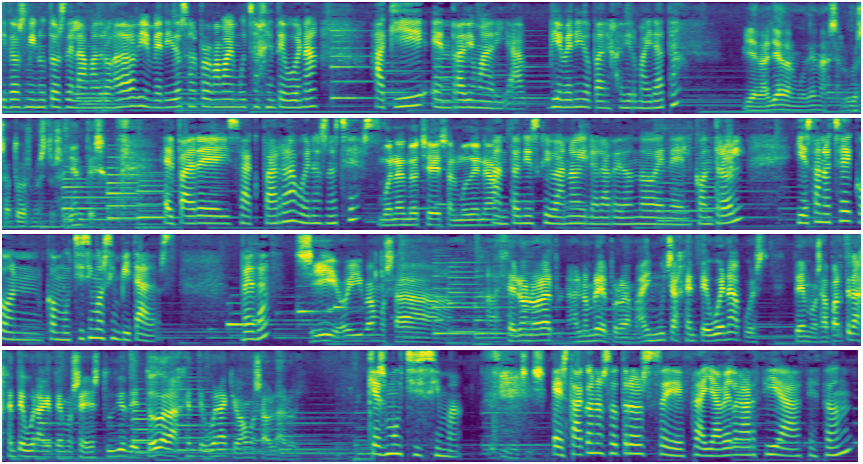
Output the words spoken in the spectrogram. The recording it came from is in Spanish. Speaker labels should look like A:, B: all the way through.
A: Y dos minutos de la madrugada. Bienvenidos al programa de Mucha Gente Buena aquí en Radio Madrid. Bienvenido, Padre Javier Mairata.
B: Bien hallada, Almudena. Saludos a todos nuestros oyentes.
A: El Padre Isaac Parra, buenas noches.
C: Buenas noches, Almudena.
A: Antonio Escribano y Lola Redondo en el control. Y esta noche con, con muchísimos invitados. ¿Verdad?
B: Sí, hoy vamos a, hacer honor al, al, nombre del programa. Hay mucha gente buena, pues tenemos, aparte de la gente buena que tenemos en el estudio, de toda la gente buena que vamos a hablar hoy
A: que es muchísima. Está con nosotros eh, Fray Abel García Cezón.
